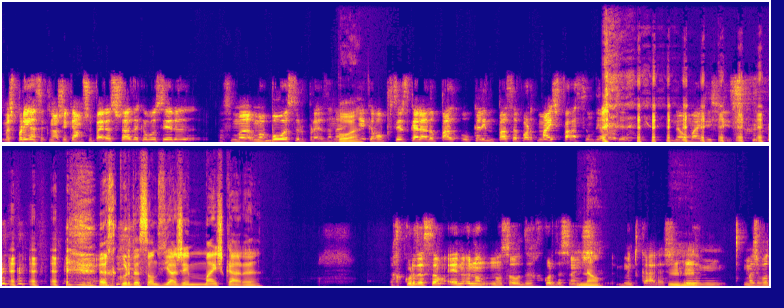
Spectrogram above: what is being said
uma experiência que nós ficámos super assustados acabou a ser uma, uma boa surpresa, não é? Boa. E acabou por ser, se calhar, o, o carimbo de passaporte mais fácil de obter, não o mais difícil. A recordação de viagem mais cara. Recordação, eu não- não, sou de recordações Não. muito caras, Uhum. hum, mas vou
